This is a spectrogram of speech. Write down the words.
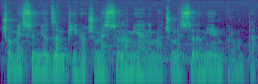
Ci ho messo il mio zampino, ci ho messo la mia anima, ci ho messo la mia impronta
